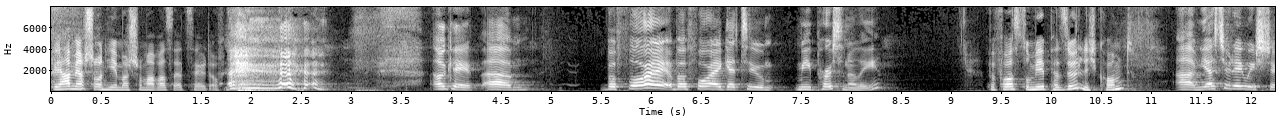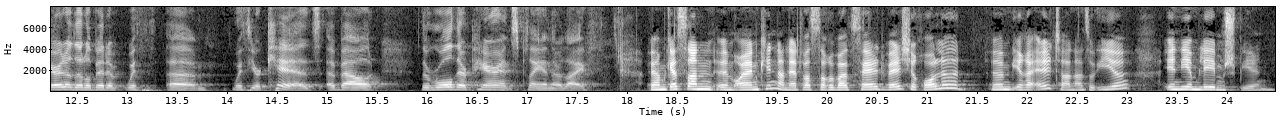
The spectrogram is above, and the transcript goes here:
Wir haben ja schon hier mal schon mal was erzählt. Auf Okay, um, before, I, before I get to me personally, Bevor es zu mir persönlich kommt, um, yesterday we shared a little bit of, with, um, with your kids about the role their parents play in their life. wir haben gestern ähm, euren Kindern etwas darüber erzählt, welche Rolle ähm, ihre Eltern, also ihr, in ihrem Leben spielen.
